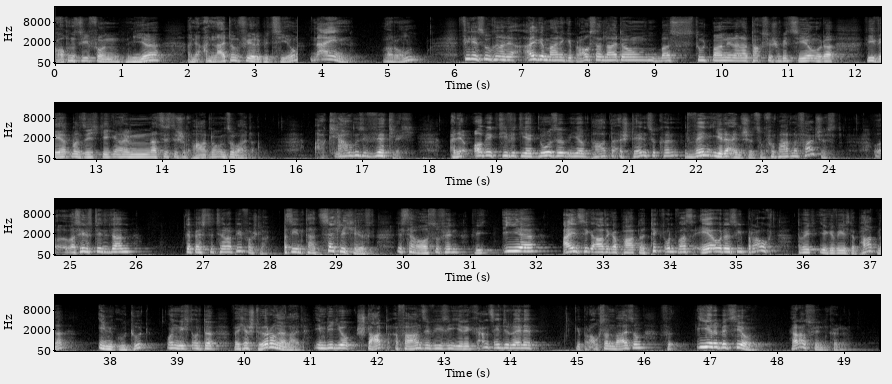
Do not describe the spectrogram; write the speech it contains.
Brauchen Sie von mir eine Anleitung für Ihre Beziehung? Nein! Warum? Viele suchen eine allgemeine Gebrauchsanleitung. Was tut man in einer toxischen Beziehung oder wie wehrt man sich gegen einen narzisstischen Partner und so weiter. Aber glauben Sie wirklich, eine objektive Diagnose Ihrem Partner erstellen zu können, wenn Ihre Einschätzung vom Partner falsch ist? Was hilft Ihnen dann der beste Therapievorschlag? Was Ihnen tatsächlich hilft, ist herauszufinden, wie Ihr einzigartiger Partner tickt und was er oder sie braucht, damit Ihr gewählter Partner Ihnen gut tut und nicht unter welcher Störung er leidet. Im Video Start erfahren Sie, wie Sie Ihre ganz individuelle Gebrauchsanweisung für Ihre Beziehung herausfinden können.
